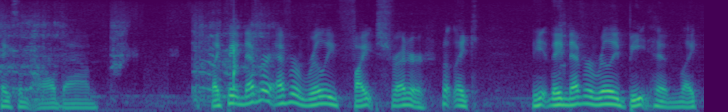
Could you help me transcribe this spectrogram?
takes them all down. Like they never ever really fight Shredder. Like he, they never really beat him. Like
